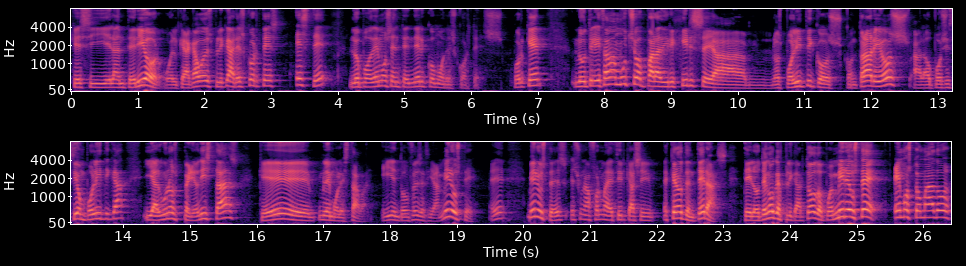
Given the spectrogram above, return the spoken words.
que si el anterior, o el que acabo de explicar, es cortés, este lo podemos entender como descortés. ¿Por qué? Lo utilizaba mucho para dirigirse a los políticos contrarios, a la oposición política, y a algunos periodistas que le molestaban. Y entonces decía, mire usted, ¿eh? mire usted, es, una forma de decir casi, es que no te enteras, te lo tengo que explicar todo, pues mire usted, hemos tomado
